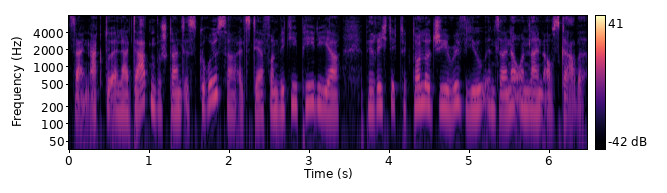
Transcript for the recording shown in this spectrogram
Sein aktueller Datenbestand ist größer als der von Wikipedia, berichtet Technology Review in seiner Online-Ausgabe.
